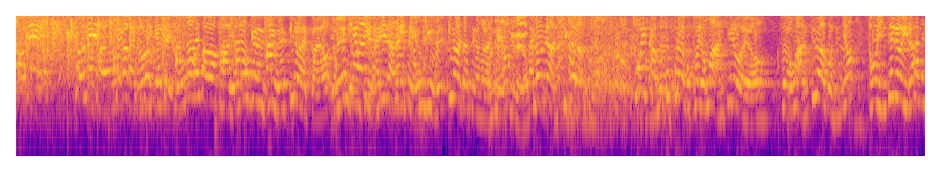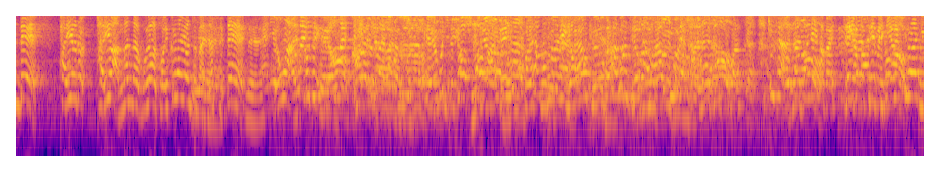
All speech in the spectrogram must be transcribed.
저는 제가 강남에서 자, 영어 교육이 왜 필요할까요? 영어 교육이 우리나라에서. 영어 교육이 왜 필요하다고 생각을 하세요? 필요해요? 그러면 지금 토익하고 토플하고 저 영어 안 필요해요. 저 영어 안 필요하거든요. 저 인테리어 일을 하는데 바이어들 바이어 안 만나고요. 저희 클라이언트 만났을 때 네. 영어 안 써도 돼요. 그냥 배우고 싶어. 저, 저 주제가 말씀을 너무 말씀하신 영어 교육을 한번 들어가서 시키지 않아도 시키지 않아도 제가 제 직업에 하면요. 필요한 알고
